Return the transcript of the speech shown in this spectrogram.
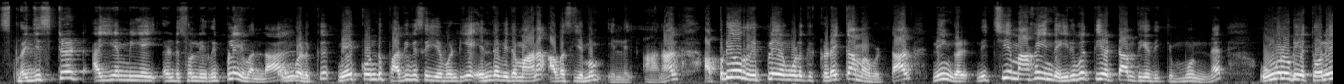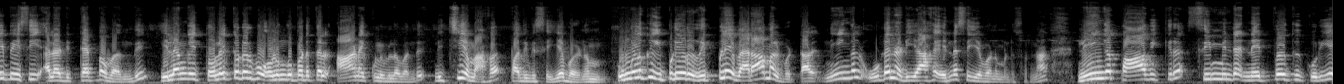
ரெஜிஸ்டர்ட் ஐஎம்இஐ என்று சொல்லி ரிப்ளை வந்தால் உங்களுக்கு மேற்கொண்டு பதிவு செய்ய வேண்டிய எந்த விதமான அவசியமும் இல்லை. ஆனால் அப்படியே ஒரு ரிப்ளை உங்களுக்கு கிடைக்காம விட்டால் நீங்கள் நிச்சயமாக இந்த இருபத்தி எட்டாம் தேதிக்கு முன்னர் உங்களுடைய தொலைபேசி அல்லது டெப்பை வந்து இலங்கை தொலைத்தொடர்பு ஒழுங்குபடுத்தல் ஆணைக்குழுவில் வந்து நிச்சயமாக பதிவு செய்ய வேணும். உங்களுக்கு இப்படி ஒரு ரிப்ளை வராமல் விட்டால் நீங்கள் உடனடியாக என்ன செய்ய வேணும் என்று சொன்னால் நீங்கள் பாவிக்கிற சிம்மின் நெட்ஒர்க்குரிய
